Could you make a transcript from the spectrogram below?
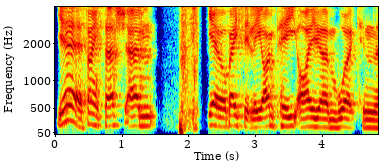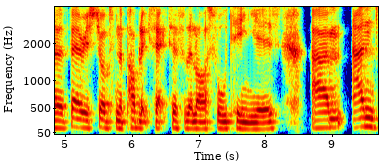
Yeah, thanks, Ash. Um, yeah, well, basically, I'm Pete. I um, worked in the various jobs in the public sector for the last 14 years. Um, and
